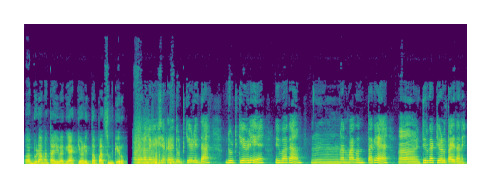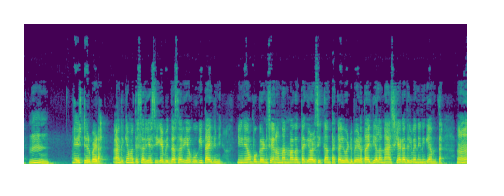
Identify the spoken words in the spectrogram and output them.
ಬಿಡಮ್ಮ ತಾಯಿ ಇವಾಗ ಯಾಕೆ ಕೇಳಿದ ತಪ್ಪ ಸುಮ್ಕಿರು. ವೀಕ್ಷಕರೇ ದುಡ್ಡು ಕೇಳಿದ್ದ? ದುಡ್ಡು ಕೇಳಿ ಇವಾಗ ನನ್ನ ಮಗನ ತಗೆ ತಿರ್ಗಾ ಕೇಳ್ತಾ ಇದ್ದಾನೆ. ಹ್ಞೂ ಎಷ್ಟಿರಬೇಡ. ಅದಕ್ಕೆ ಮತ್ತೆ ಸರಿಯಾಗಿ ಸೀಗೆ ಬಿದ್ದ ಸರಿಯಾಗಿ ಹೋಗಿತಾ ಇದ್ದೀನಿ. ನೀನೇ ಒಬ್ಬ ಗಂಡಸೇನೋ ನನ್ನ ಮಗನ ತಗೆ ಹೇಳಿ ಸಿಕ್ಕಂತ ಕೈ ಒಡ್ಡಿ ಬೇಡ್ತಾ ಇದೆಯಲ್ಲ ನಾಚಿಕೆ ಆಗೋದಿಲ್ವೇ ನಿನಗೆ ಅಂತ. ಹಾಂ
